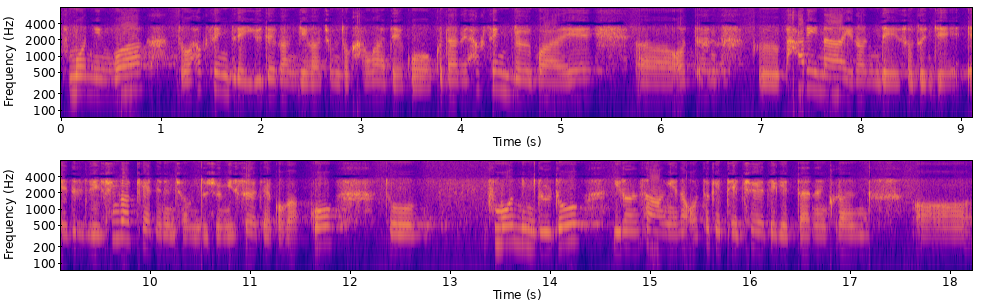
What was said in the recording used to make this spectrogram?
부모님과 또 학생들의 유대 관계가 좀 더 강화되고 그다음에 학생들과의 어, 어떤 그 팔이나 이런 데에서도 이제 애들이 생각해야 되는 점도 좀 있어야 될 것 같고 또 부모님들도 이런 상황에는 어떻게 대처해야 되겠다는 그런 어,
